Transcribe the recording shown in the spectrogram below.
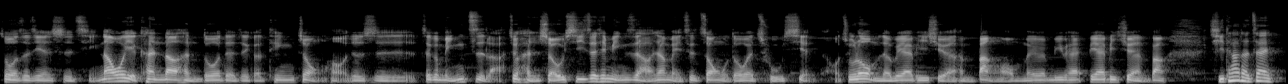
做这件事情，那我也看到很多的这个听众哈，就是这个名字啦，就很熟悉。这些名字好像每次中午都会出现。除了我们的 VIP 学员很棒哦，我们 VIP 学员很棒，其他的在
